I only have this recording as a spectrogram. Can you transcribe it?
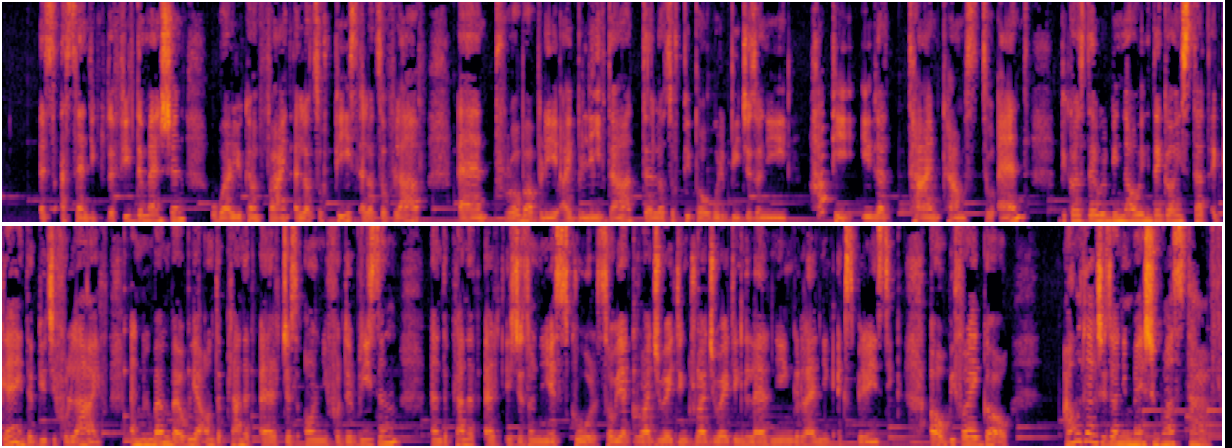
ascending to the fifth dimension where you can find a lot of peace a lot of love. And probably i believe that a lot of people will be just only happy if that time comes to end because they will be knowing they're going to start again the beautiful life and remember we are on the planet earth just only for the reason and the planet earth is just only a school so we are graduating graduating learning learning experiencing oh before i go I would like to only mention one stuff.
